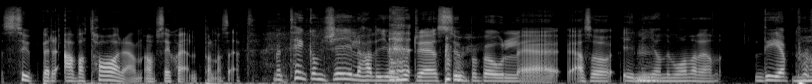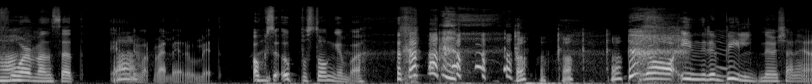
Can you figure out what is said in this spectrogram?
superavataren av sig själv på något sätt. Men tänk om J Lo hade gjort eh, Super Bowl eh, alltså i nionde månaden. Det performancet, ja, det hade varit väldigt roligt. Också upp på stången bara. Bra inre bild nu känner jag.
